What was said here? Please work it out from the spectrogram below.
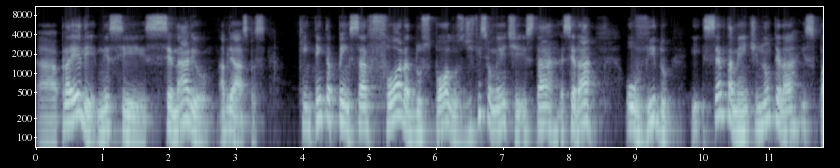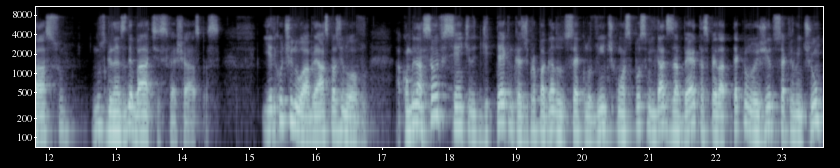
Ah, Para ele, nesse cenário, abre aspas, quem tenta pensar fora dos polos dificilmente está, será ouvido e certamente não terá espaço nos grandes debates, fecha aspas. E ele continua, abre aspas de novo. A combinação eficiente de técnicas de propaganda do século XX com as possibilidades abertas pela tecnologia do século XXI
